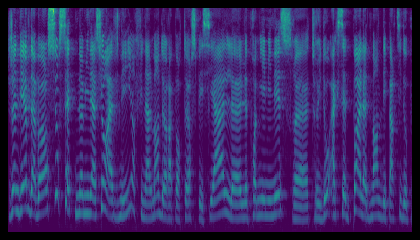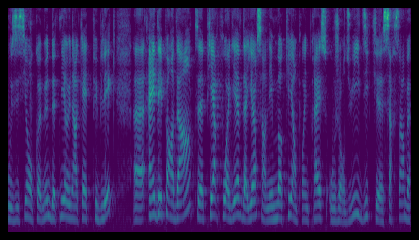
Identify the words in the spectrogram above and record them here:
Geneviève, d'abord, sur cette nomination à venir, finalement, de rapporteur spécial, euh, le premier ministre euh, Trudeau accède pas à la demande des partis d'opposition aux communes de tenir une enquête publique euh, indépendante. Pierre Poilievre, d'ailleurs, s'en est moqué en point de presse aujourd'hui. Il dit que ça ressemble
